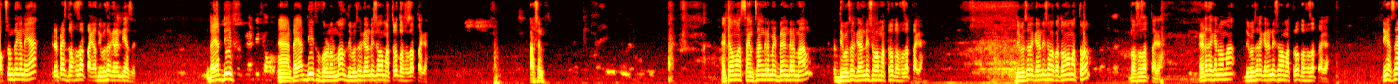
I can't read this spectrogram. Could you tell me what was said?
অপশন থেকে নেয়া, এটার প্রাইস দশ হাজার টাকা, দুই বছর গ্যারান্টি আছে। ডায়ার ডিপ হ্যাঁ ডায়ার ডিপ উপরে নর্মাল দুই বছর গ্যারান্টি সহ মাত্র দশ হাজার টাকা। আসেন। এটা আমার স্যামসাং ব্র্যান্ডের মাল দুই বছর গ্যারান্টি সহ মাত্র দশ হাজার টাকা। দুই বছরের গ্যারান্টি সহ কত মামা? মাত্র দশ হাজার টাকা। এটা দেখেন মামা দুই বছরের গ্যারান্টি সহ মাত্র দশ হাজার টাকা। ঠিক আছে?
